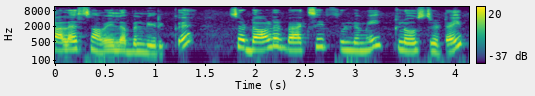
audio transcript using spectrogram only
கலர்ஸ் அவைலபிள் இருக்குது ஸோ டாலர் பேக் சைட் ஃபுல்லுமே க்ளோஸ்டு டைப்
